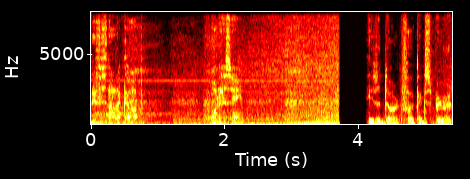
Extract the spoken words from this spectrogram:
If he's not a cop, what is he? He's a dark fucking spirit.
